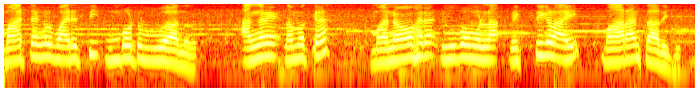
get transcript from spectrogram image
മാറ്റങ്ങൾ വരുത്തി മുമ്പോട്ട് പോവുക എന്നത്. അങ്ങനെ നമുക്ക് മനോഹര രൂപമുള്ള വ്യക്തികളായി മാറാൻ സാധിക്കും.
